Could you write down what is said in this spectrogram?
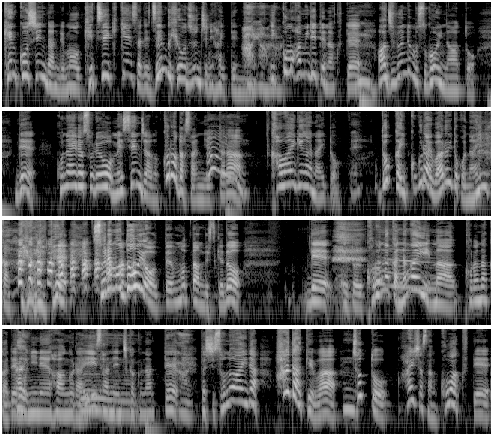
健康診断でも血液検査で全部標準値に入ってんの、はいはいはい。一個もはみ出てなくて、うん。あ自分でもすごいなと。でこの間それをメッセンジャーの黒田さんに言ったら、うん。可愛げがないと。え？どっか一個ぐらい悪いとこないんかって言われて それもどうよって思ったんですけどで、えっと、コロナ禍長い、まあ、コロナ禍でもうはい。2年半ぐらい、うん。3年近くなって、はい。私その間歯だけはうん。ちょっと歯医者さん怖くて、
